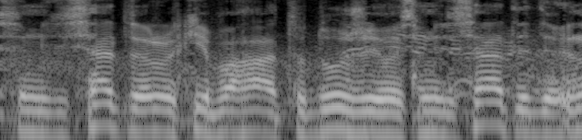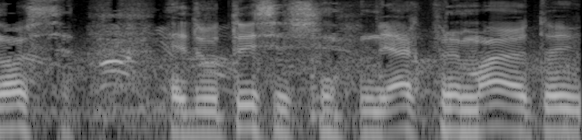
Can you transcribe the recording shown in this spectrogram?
70-ті роки багато, дуже і 80-ті, 90-ті, і 2000-ті. Як приймаю, то й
